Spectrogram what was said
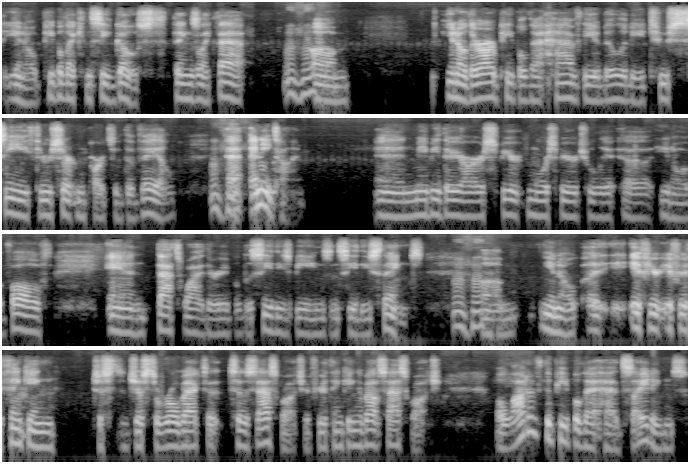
you know people that can see ghosts things like that Mhm. um you know there are people that have the ability to see through certain parts of the veil Mhm. at any time and maybe they are spirit more spiritually uh, you know evolved and that's why they're able to see these beings and see these things Mhm. um, you know uh, if you're if you're thinking just just to roll back to, to sasquatch if you're thinking about sasquatch a lot of the people that had sightings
